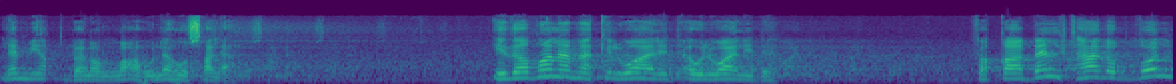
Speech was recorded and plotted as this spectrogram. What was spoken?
لم يقبل الله له صلاة. إذا ظلمك الوالد أو الوالدة فقابلت هذا الظلم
